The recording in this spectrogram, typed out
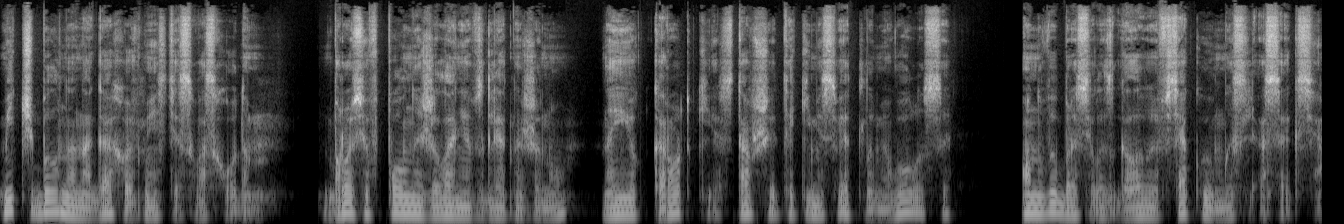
Митч был на ногах вместе с восходом. Бросив полное желание взгляд на жену, на ее короткие, ставшие такими светлыми волосы, он выбросил из головы всякую мысль о сексе.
